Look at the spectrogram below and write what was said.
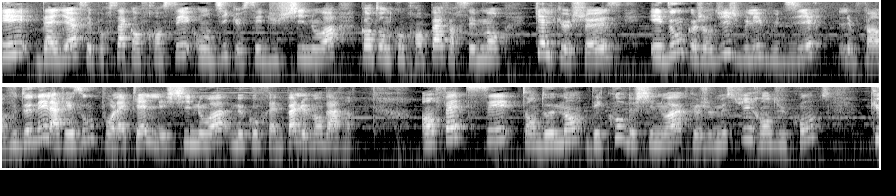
et d'ailleurs, c'est pour ça qu'en français, on dit que c'est du chinois quand on ne comprend pas forcément quelque chose. Et donc aujourd'hui, je voulais vous dire, enfin vous donner la raison pour laquelle les Chinois ne comprennent pas le mandarin. En fait, c'est en donnant des cours de chinois que je me suis rendu compte que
